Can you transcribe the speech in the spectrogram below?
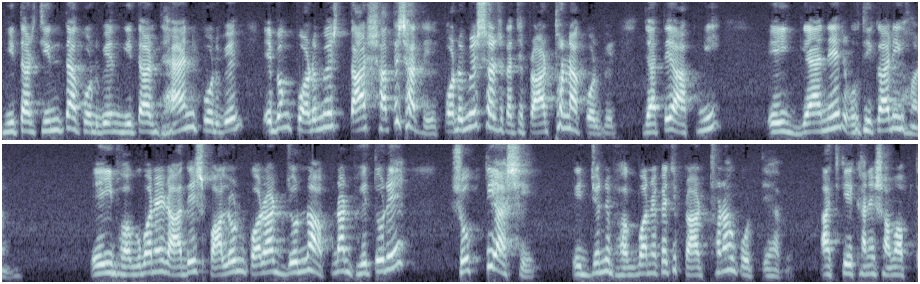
গীতার চিন্তা করবেন, গীতার ধ্যান করবেন এবং পরমেশ, তার সাথে সাথে পরমেশ্বরের কাছে প্রার্থনা করবেন যাতে আপনি এই জ্ঞানের অধিকারী হন। এই ভগবানের আদেশ পালন করার জন্য আপনার ভেতরে শক্তি আসে। এর জন্য ভগবানের কাছে প্রার্থনাও করতে হবে। আজকে এখানে সমাপ্ত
